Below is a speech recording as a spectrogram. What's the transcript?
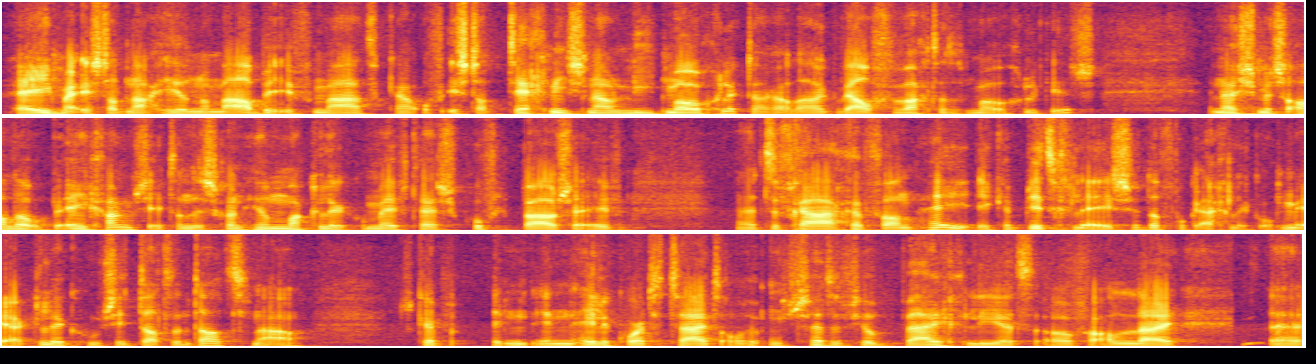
hé, hey, maar is dat nou heel normaal bij informatica? Of is dat technisch nou niet mogelijk? Daar had ik wel verwacht dat het mogelijk is. En als je met z'n allen op één gang zit, dan is het gewoon heel makkelijk om even tijdens de koffiepauze even te vragen van, hey, ik heb dit gelezen, dat vond ik eigenlijk opmerkelijk, hoe zit dat en dat nou? Dus ik heb in, in een hele korte tijd al ontzettend veel bijgeleerd over allerlei uh,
